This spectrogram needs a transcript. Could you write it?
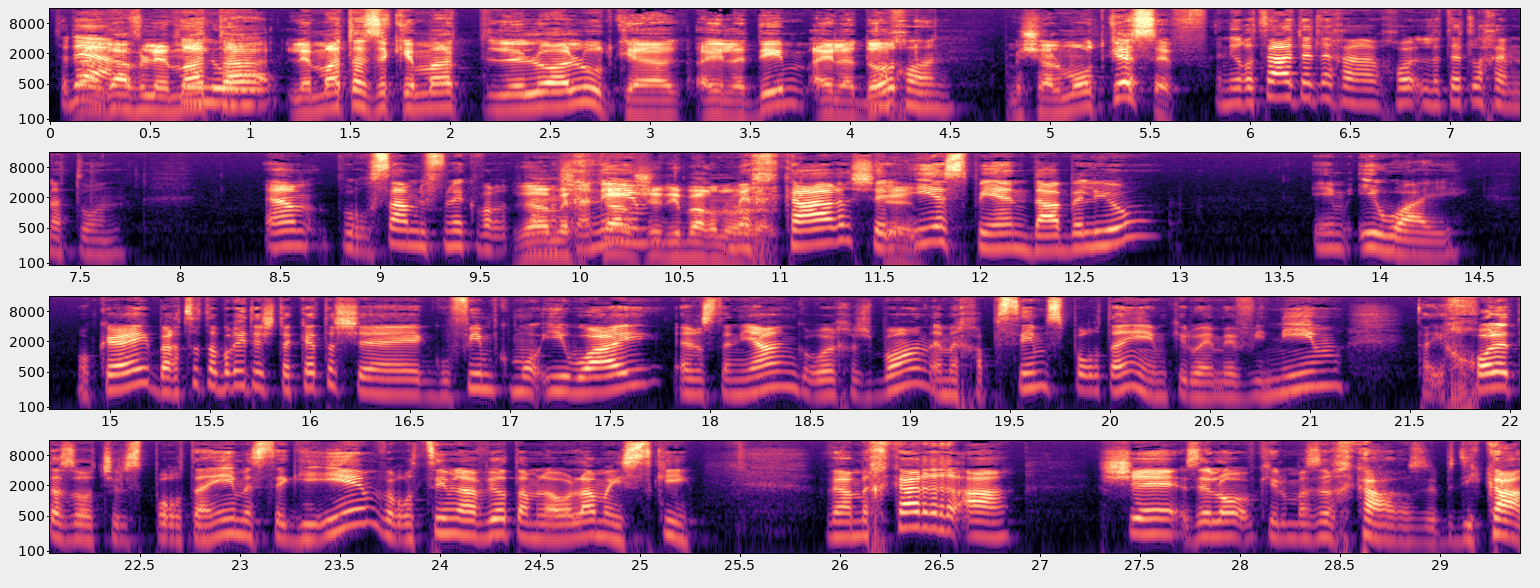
אתה יודע, אגב, למטה, כאילו... למטה זה כמעט ללא עלות, כי הילדים, הילדות, נכון. משלמות כסף. אני רוצה לתת, לך, לתת לכם נתון. היה פורסם לפני כבר זה כמה המחקר שנים. שדיברנו עליו. מחקר של כן. ESPNW עם EY, אוקיי? בארצות הברית יש את הקטע שגופים כמו EY, ארסטן יאנג, רואי חשבון, הם מחפשים ספורטאים. כאילו, הם מבינים את היכולת הזאת של ספורטאים הישגיים ורוצים להביא אותם לעולם העסקי. והמחקר הראה שזה לא, כאילו, מה זה מחקר? זה בדיקה.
